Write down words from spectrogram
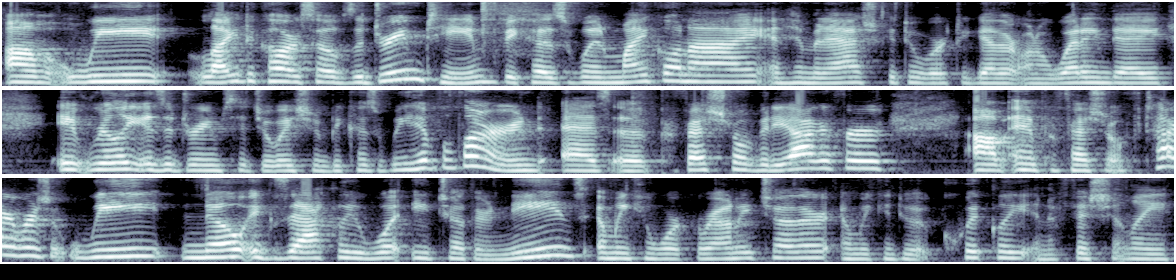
Um, we like to call ourselves a dream team because when Michael and I and him and Ash get to work together on a wedding day, it really is a dream situation because we have learned as a professional videographer um, and professional photographers, we know exactly what each other needs and we can work around each other and we can do it quickly and efficiently,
